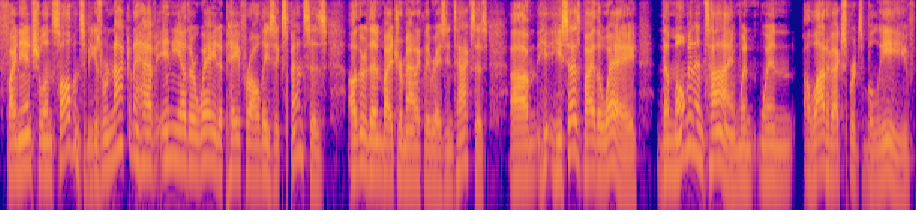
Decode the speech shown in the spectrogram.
financial insolvency because we're not going to have any other way to pay for all these expenses other than by dramatically raising taxes. Um, he, he, says, by the way, the moment in time when when a lot of experts believe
